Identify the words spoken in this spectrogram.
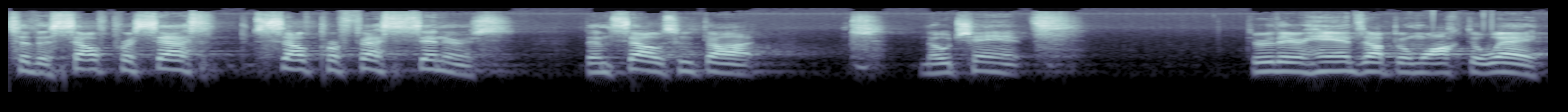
To the self professed sinners themselves who thought, no chance, threw their hands up and walked away,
